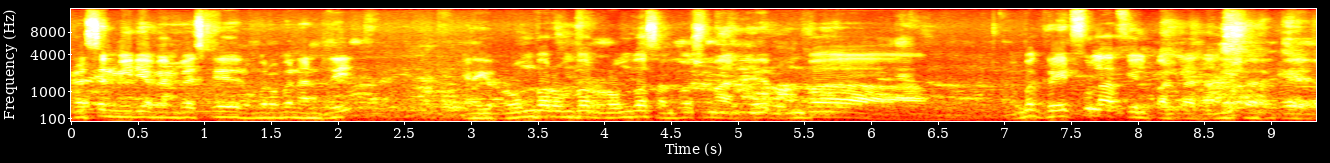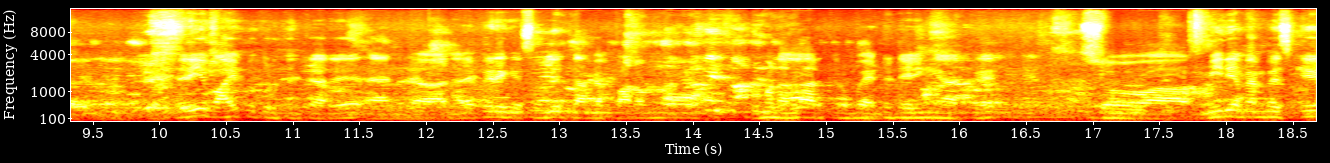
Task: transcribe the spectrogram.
Press and media மெம்பர்ஸ்க்கு ரொம்ப ரொம்ப நன்றி. எனக்கு ரொம்ப ரொம்ப ரொம்ப சந்தோஷமா இருக்கு. ரொம்ப ரொம்ப கிரேட்ஃபுல்லாக ஃபீல் பண்ணுறேன் தனுஷருக்கு பெரிய வாய்ப்பு கொடுத்துருக்காரு. அண்ட் uh, நிறைய பேர் இங்கே சொல்லியிருக்காங்க படமும் ரொம்ப நல்லா இருக்கு ரொம்ப என்டர்டெய்னிங்காக இருக்கு. ஸோ மீடியா uh, மெம்பர்ஸ்க்கு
